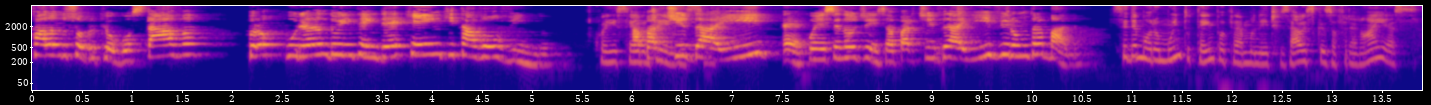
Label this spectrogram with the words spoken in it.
falando sobre o que eu gostava, procurando entender quem que estava ouvindo. Conhecer a, a partir daí, é, conhecendo a audiência, a partir daí virou um trabalho. Você demorou muito tempo para monetizar o esquizofrenóias?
